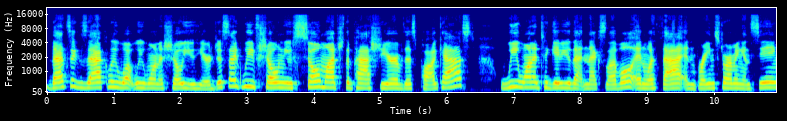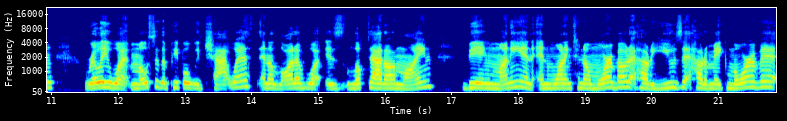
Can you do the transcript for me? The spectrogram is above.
that's exactly what we want to show you here. Just like we've shown you so much the past year of this podcast, we wanted to give you that next level. And with that, and brainstorming and seeing really what most of the people we chat with and a lot of what is looked at online being money and and wanting to know more about it how to use it how to make more of it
